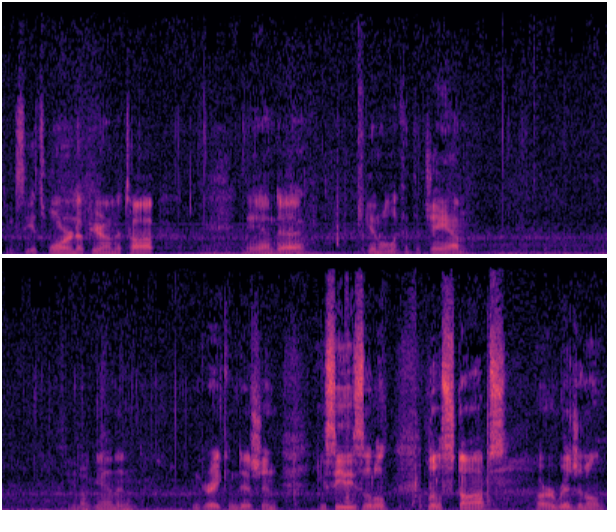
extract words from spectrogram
You can see it's worn up here on the top. And uh, again, we'll look at the jam. You know, again, in, in great condition. You can see these little little stops are original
